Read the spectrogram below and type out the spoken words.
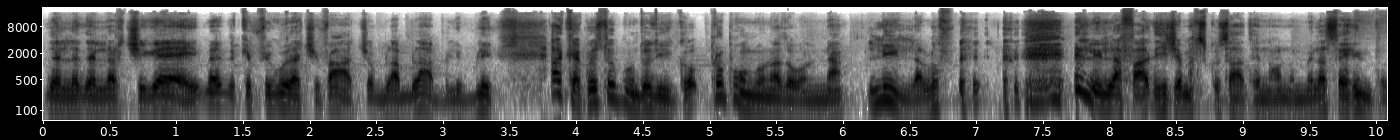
del, dell'Arcigay. Che figura ci faccio? Bla bla bli bli. Anche a questo punto dico: propongo una donna. Lilla lo e Lilla fa, dice: Ma scusate, no, non me la sento.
